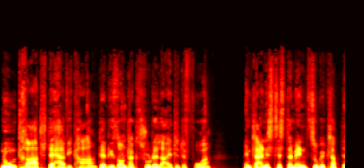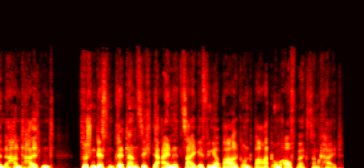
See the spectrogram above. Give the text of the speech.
Nun trat der Herr Vikar, der die Sonntagsschule leitete, vor, ein kleines Testament zugeklappt in der Hand haltend, zwischen dessen Blättern sich der eine Zeigefinger barg und bat um Aufmerksamkeit.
